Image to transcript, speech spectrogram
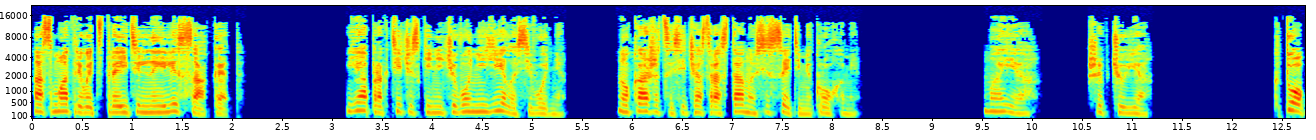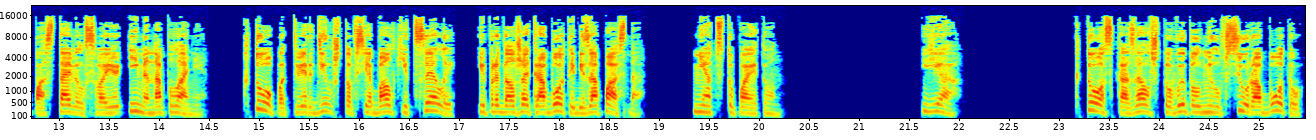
осматривать строительные леса, Кэт? Я практически ничего не ела сегодня, но, кажется, сейчас расстанусь и с этими крохами. «Моя», — шепчу я. Кто поставил свое имя на плане? Кто подтвердил, что все балки целы и продолжать работы безопасно? Не отступает он. Я. Кто сказал, что выполнил всю работу,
